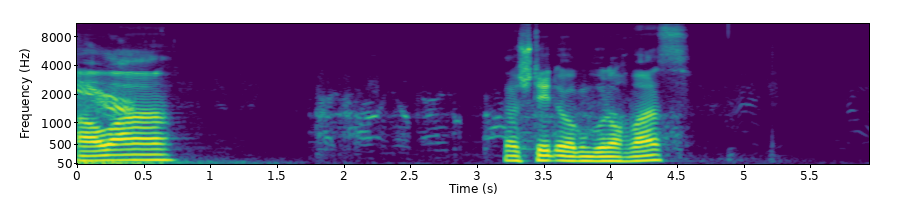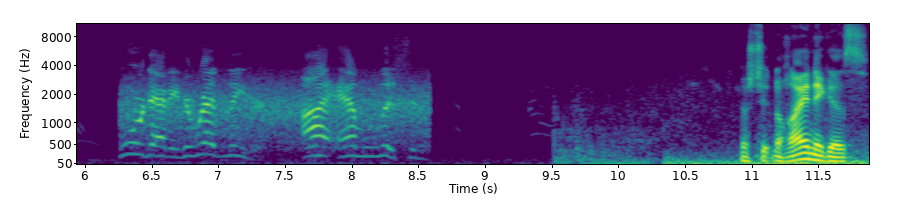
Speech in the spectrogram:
Aua. Da steht irgendwo noch was. Da steht noch einiges.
